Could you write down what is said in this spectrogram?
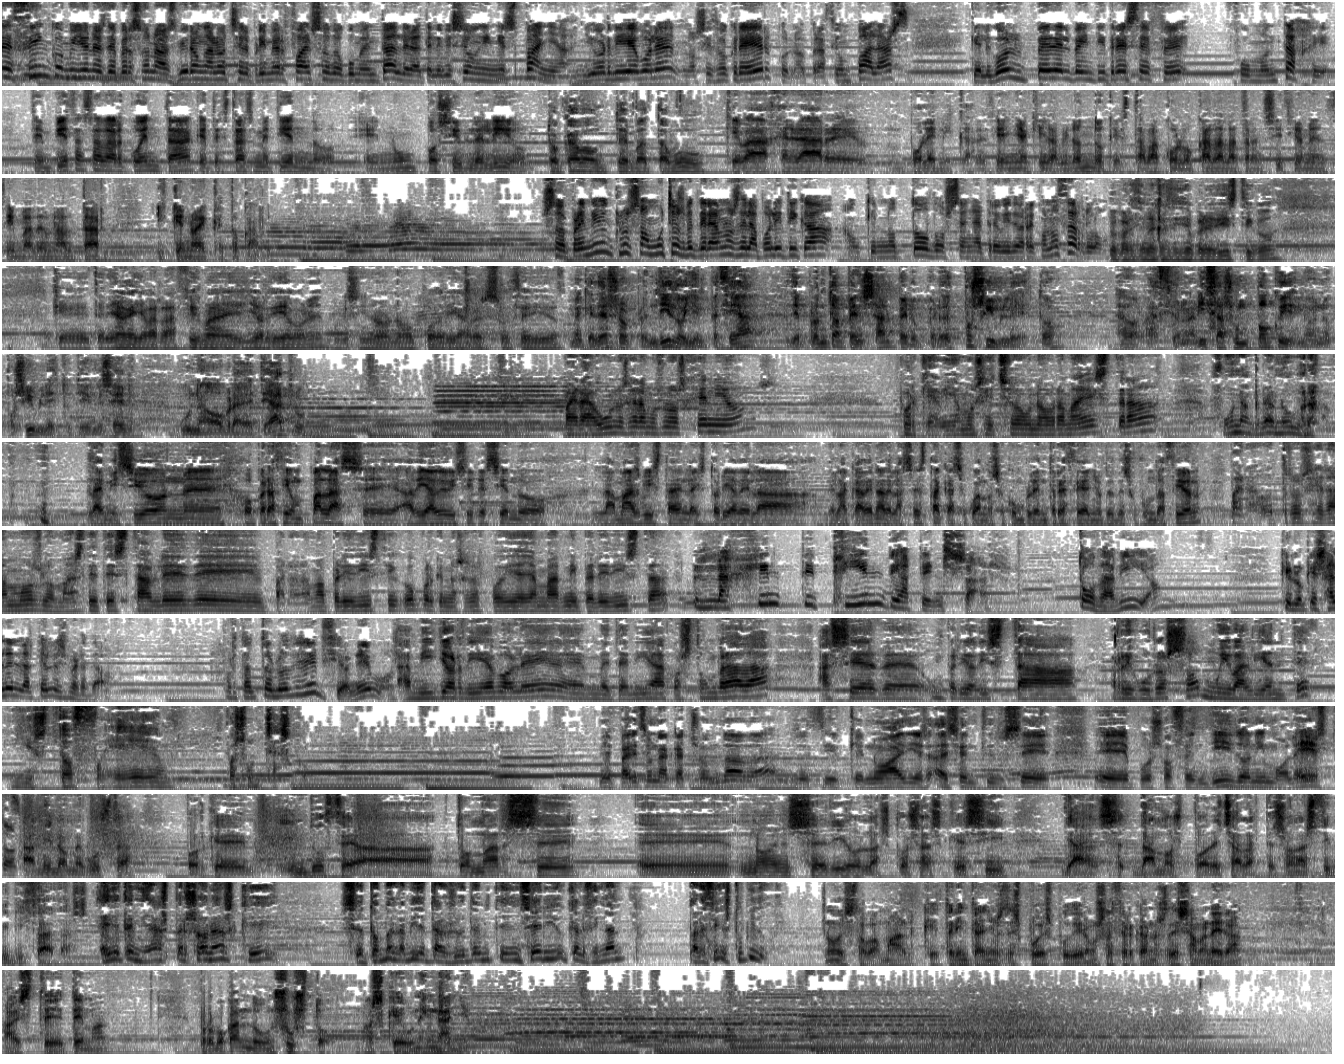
De 5 millones de personas vieron anoche el primer falso documental de la televisión en España. Jordi Évole nos hizo creer, con la Operación Palas, que el golpe del 23F fue un montaje. Te empiezas a dar cuenta que te estás metiendo en un posible lío. Tocaba un tema tabú. Que va a generar eh, polémica. Decía Iñaki Gabilondo que estaba colocada la transición encima de un altar y que no hay que tocarlo. Sorprendió incluso a muchos veteranos de la política, aunque no todos se han atrevido a reconocerlo. Me parece un ejercicio periodístico que tenía que llevar la firma de Jordi Évole, porque si no, no podría haber sucedido. Me quedé sorprendido y empecé a, de pronto a pensar, pero, pero ¿es posible esto? Claro, racionalizas un poco y no, no es posible, esto tiene que ser una obra de teatro. Para unos éramos unos genios, porque habíamos hecho una obra maestra. Fue una gran obra. La emisión eh, Operación Palas eh, a día de hoy sigue siendo la más vista en la historia de la, de la cadena, de la sexta, casi cuando se cumplen 13 años desde su fundación. Para otros éramos lo más detestable del panorama periodístico porque no se nos podía llamar ni periodista. La gente tiende a pensar, todavía, que lo que sale en la tele es verdad. Por tanto, no decepcionemos. A mí Jordi Évole eh, me tenía acostumbrada a ser eh, un periodista riguroso, muy valiente, y esto fue pues un chasco. Me parece una cachondada, es decir, que no hay a sentirse eh, pues ofendido ni molesto. A mí no me gusta porque induce a tomarse eh, no en serio las cosas que sí ya damos por hechas las personas civilizadas. Hay determinadas personas que se toman la vida tan absolutamente en serio que al final parecen estúpidos. No estaba mal que 30 años después pudiéramos acercarnos de esa manera a este tema, provocando un susto más que un engaño.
